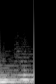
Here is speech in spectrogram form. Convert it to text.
you.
